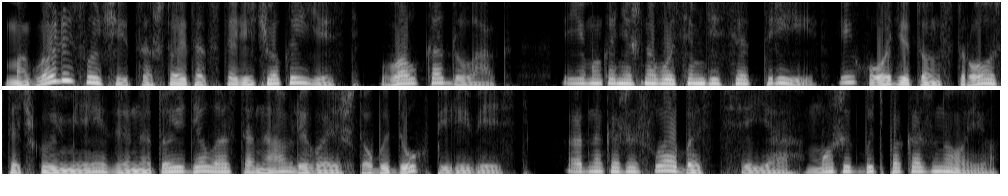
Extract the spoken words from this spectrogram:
Могло ли случиться, что этот старичок и есть волкодлак? Ему, конечно, 83, и ходит он с тросточкой медленно, то и дело останавливаясь, чтобы дух перевесть. Однако же слабость сия может быть показною,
